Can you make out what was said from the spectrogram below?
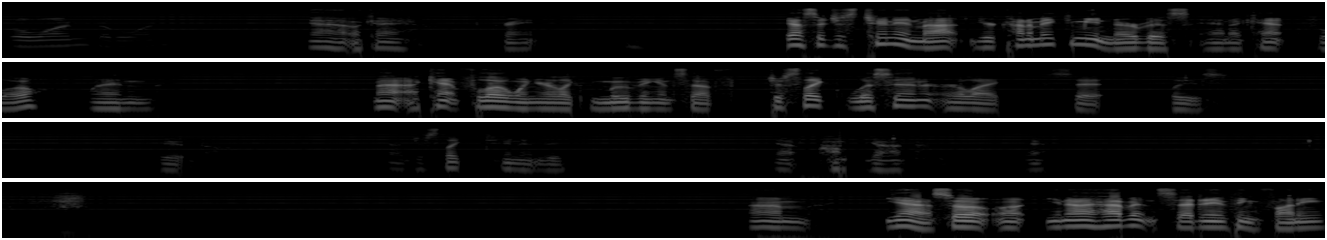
double one, double one. Yeah. Okay. Great. Yeah. So just tune in, Matt. You're kind of making me nervous, and I can't flow when. Matt, I can't flow when you're like moving and stuff. Just like listen or like sit, please. Dude. Yeah, just like tune in, dude. Yeah. Oh my god. Um. Yeah. So uh, you know, I haven't said anything funny,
